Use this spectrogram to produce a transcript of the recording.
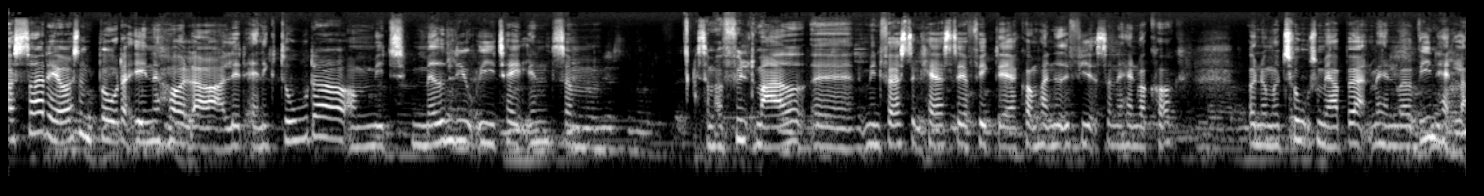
og så er det også en bog, der indeholder lidt anekdoter om mit madliv i Italien, som som har fyldt meget. Øh, min første kæreste, jeg fik, da jeg kom herned i 80'erne, han var kok. Og nummer to, som jeg har børn med, han var vinhandler.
